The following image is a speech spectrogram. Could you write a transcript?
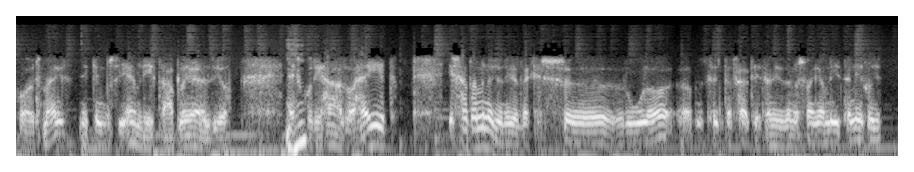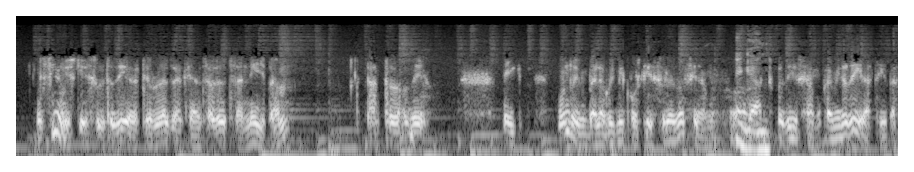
halt meg. Egyébként most egy emléktábla jelzi a uh-huh. egykori háza helyét. És hát ami nagyon érdekes uh, róla, szerintem feltétlenül érdemes megemlíteni, hogy egy film is készült az életéről 1954-ben, tehát azért még gondoljunk bele, hogy mikor készül ez a film. Igen. Az évszámokkal, még az életében.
